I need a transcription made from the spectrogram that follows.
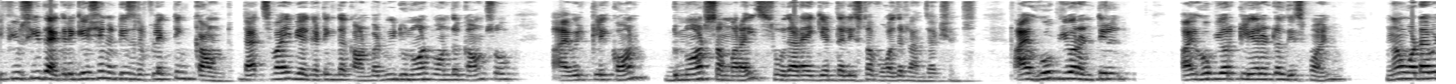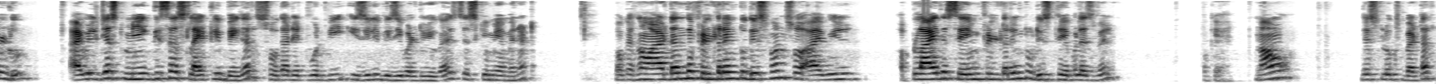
if you see the aggregation it is reflecting count. That's why we are getting the count but we do not want the count so i will click on do not summarize so that i get the list of all the transactions. I hope you are until i hope you are clear until this point. Now what i will do i will just make this a slightly bigger so that it would be easily visible to you guys. Just give me a minute. Okay now i have done the filtering to this one so i will apply the same filtering to this table as well. Okay now this looks better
